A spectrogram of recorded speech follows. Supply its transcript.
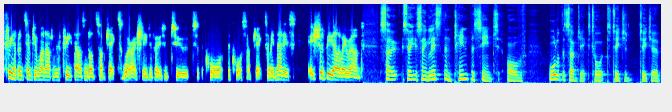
371 out of the 3,000 odd subjects were actually devoted to to the core the core subjects. I mean, that is it should be the other way around. So, so you're saying less than 10% of all of the subjects taught to teacher teacher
